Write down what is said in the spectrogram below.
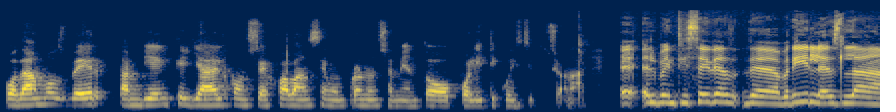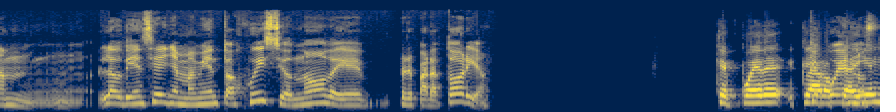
podamos ver también que ya el Consejo avance en un pronunciamiento político institucional. Eh, el 26 de, abril es la, mm, la audiencia de llamamiento a juicio, ¿no? De preparatoria que puede, claro, que, hay el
